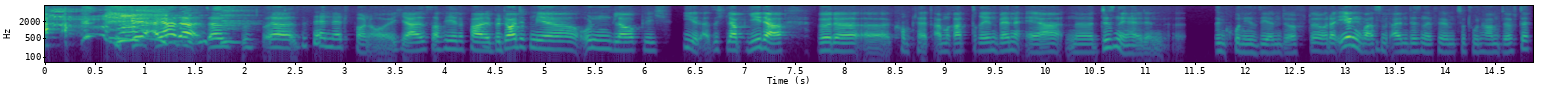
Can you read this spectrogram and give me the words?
ja da- das, ist, äh, das ist sehr nett von euch. Ja, ist auf jeden Fall, bedeutet mir unglaublich viel. Also ich glaube, jeder würde äh, komplett am Rad drehen, wenn er eine Disney-Heldin äh, synchronisieren dürfte oder irgendwas mit einem Disney-Film zu tun haben dürfte.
